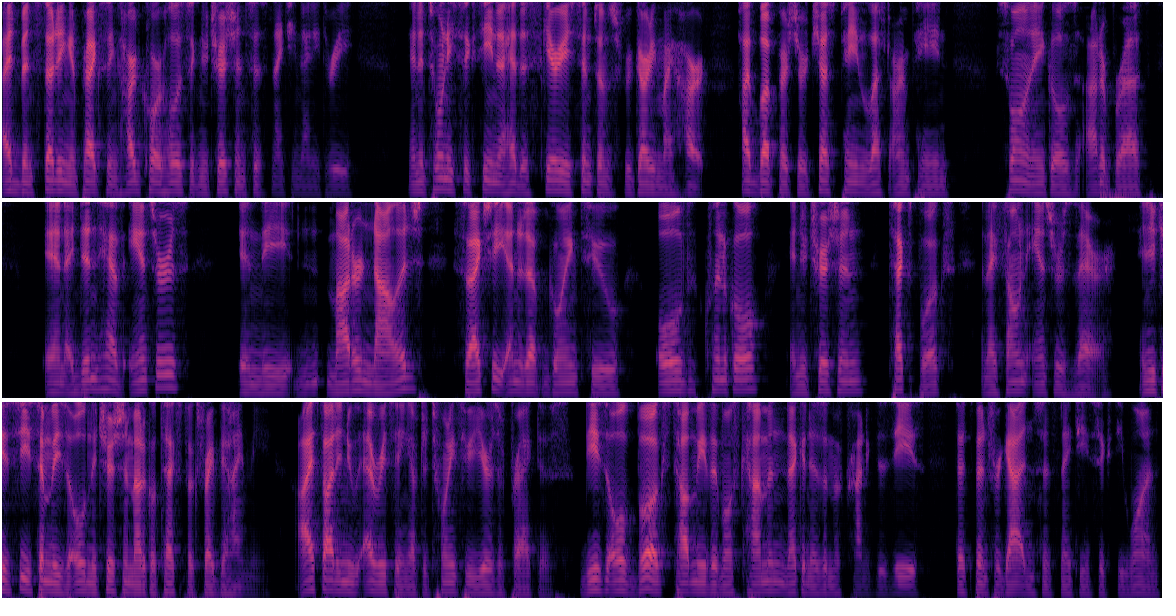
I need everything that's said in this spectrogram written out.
I had been studying and practicing hardcore holistic nutrition since 1993. And in 2016, I had the scariest symptoms regarding my heart high blood pressure, chest pain, left arm pain, swollen ankles, out of breath. And I didn't have answers in the modern knowledge. So I actually ended up going to old clinical and nutrition textbooks and I found answers there. And you can see some of these old nutrition medical textbooks right behind me. I thought I knew everything after 23 years of practice. These old books taught me the most common mechanism of chronic disease that's been forgotten since 1961.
